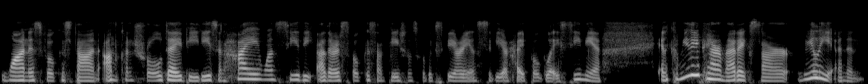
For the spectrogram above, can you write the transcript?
one is focused on uncontrolled diabetes and high A1C. The other is focused on patients who've experienced severe hypoglycemia. And community paramedics are really an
